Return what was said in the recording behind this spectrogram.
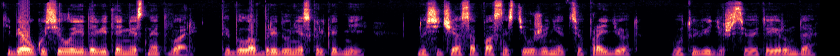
Тебя укусила ядовитая местная тварь. Ты была в бреду несколько дней. Но сейчас опасности уже нет, все пройдет. Вот увидишь, все это ерунда.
